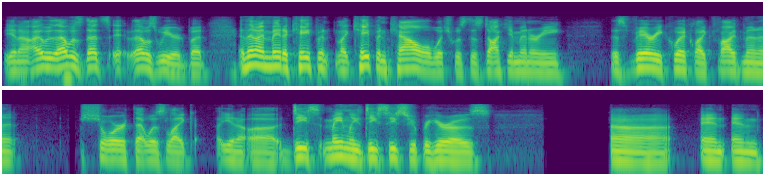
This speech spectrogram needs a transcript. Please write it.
You know, I was that was that's that was weird. But and then I made a Cape and like Cape and Cowl, which was this documentary, this very quick like five minute short that was like you know uh DC, mainly DC superheroes, uh and and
